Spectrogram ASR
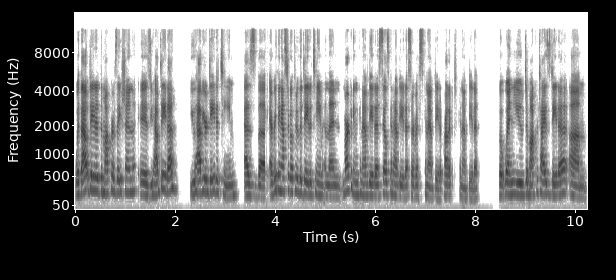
without data democratization is you have data, you have your data team as the, everything has to go through the data team and then marketing can have data, sales can have data, service can have data, product can have data. But when you democratize data, um,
